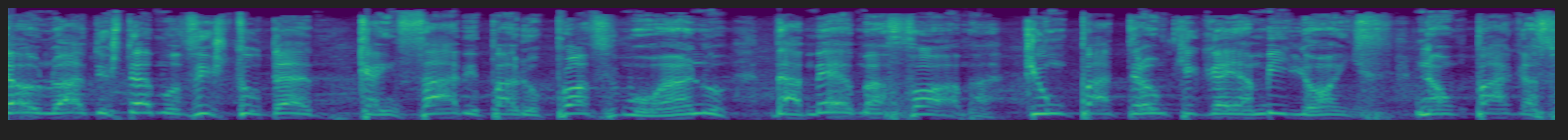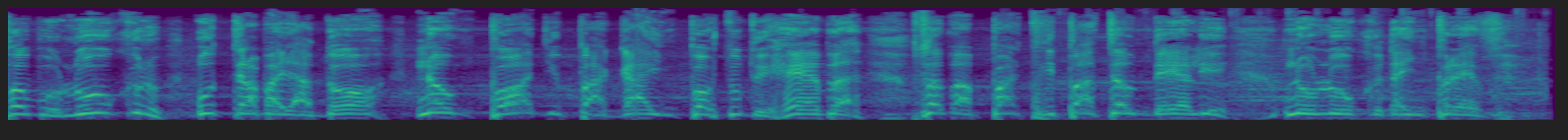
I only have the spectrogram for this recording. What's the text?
Então nós estamos estudando, quem sabe para o próximo ano, da mesma forma que um patrão que ganha milhões não paga sobre o lucro, o trabalhador não pode pagar imposto de renda sobre a participação dele no lucro da empresa.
